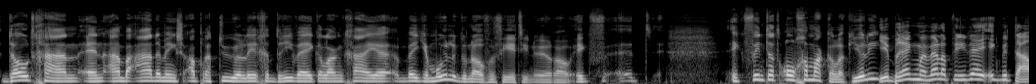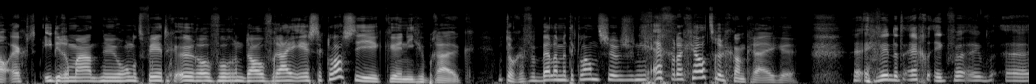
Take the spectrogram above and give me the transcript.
doodgaan en aan beademingsapparatuur liggen drie weken lang, ga je een beetje moeilijk doen over 14 euro. Ik, het, ik vind dat ongemakkelijk. Jullie? Je brengt me wel op een idee. Ik betaal echt iedere maand nu 140 euro voor een dalvrij eerste klas die ik eh, niet gebruik. Moet toch even bellen met de klantenservice of niet even dat geld terug kan krijgen. Ja, ik vind het echt... Ik, ik, eh,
